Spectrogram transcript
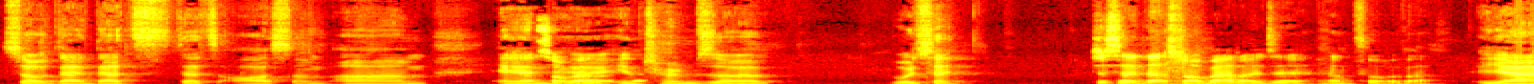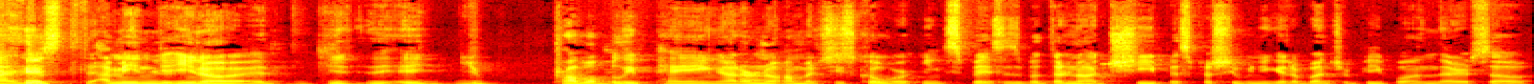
So that that's that's awesome. Um, and uh, in terms of what'd you say? Just said that's not a bad idea. I hadn't thought of that. Yeah, just I mean, you know, you, you probably paying. I don't know how much these co-working spaces, but they're not cheap, especially when you get a bunch of people in there. So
